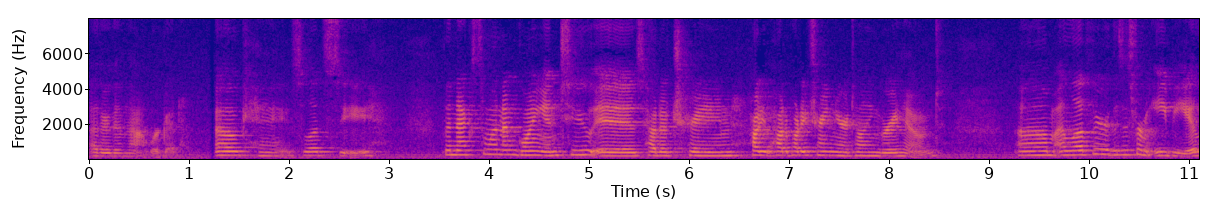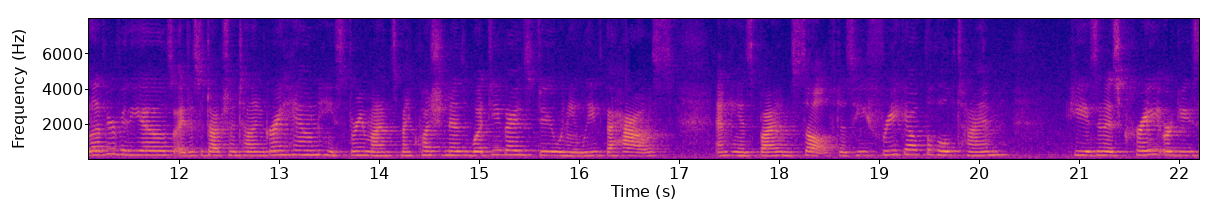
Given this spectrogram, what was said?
other than that, we're good. Okay, so let's see. The next one I'm going into is how to train, how to, how to potty train your Italian Greyhound. Um, I love your, this is from EB. I love your videos. I just adopted an Italian Greyhound. He's three months. My question is, what do you guys do when you leave the house and he is by himself? Does he freak out the whole time he is in his crate or do you,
